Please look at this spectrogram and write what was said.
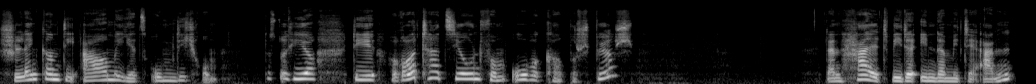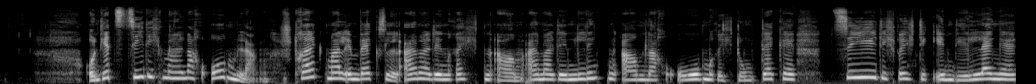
schlenkern die Arme jetzt um dich rum. Dass du hier die Rotation vom Oberkörper spürst. Dann halt wieder in der Mitte an. Und jetzt zieh dich mal nach oben lang. Streck mal im Wechsel einmal den rechten Arm, einmal den linken Arm nach oben Richtung Decke. Zieh dich richtig in die Länge,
